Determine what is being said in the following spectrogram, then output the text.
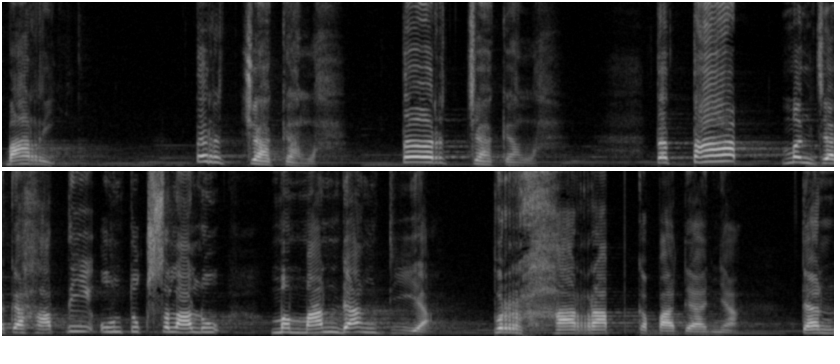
mari terjagalah, terjagalah. Tetap menjaga hati untuk selalu memandang dia, berharap kepadanya, dan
